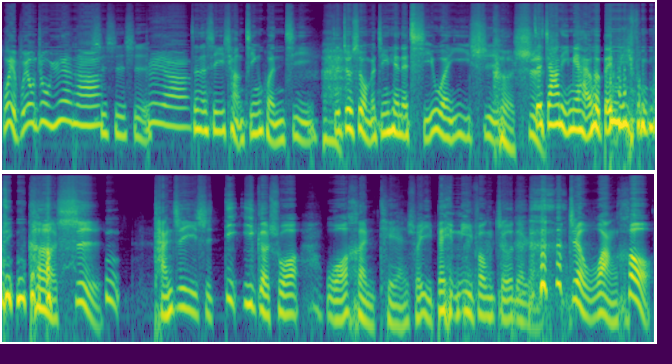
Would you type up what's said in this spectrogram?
我也不用住院啊，是是是，对呀，真的是一场惊魂记，这就是我们今天的奇闻异事。可是，在家里面还会被蜜蜂叮，可是，嗯。谭志毅是第一个说我很甜，所以被蜜蜂蛰的人。这往后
